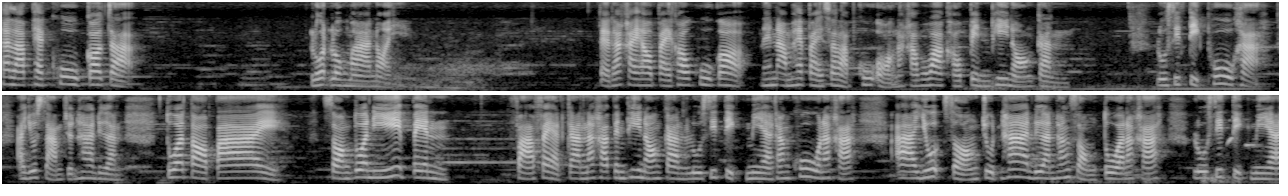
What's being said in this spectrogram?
ถ้ารับแพ็คคู่ก็จะลดลงมาหน่อย แต่ถ้าใครเอาไปเข้าคู่ก็แนะนำให้ไปสลับคู่ออกนะคะ เพราะว่าเขาเป็นพี่น้องกัน ลูซิติกผู้ค่ะ อายุ 3.5 เดือน ตัวต่อไป 2 ตัวนี้เป็นฝาแฝดกันนะคะ เป็นพี่น้องกันลูซิติกเมียทั้งคู่นะคะ อายุ 2.5 เดือนทั้ง 2 ตัวนะคะลูซิติกเมีย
